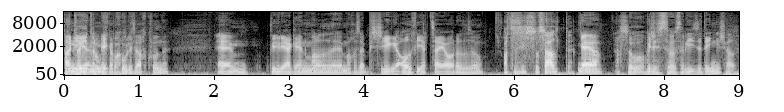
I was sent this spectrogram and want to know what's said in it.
Habe ich eine mega gemacht. coole Sache gefunden. Ähm, würde ich auch gerne mal äh, machen. So etwas. Alle 14 Jahre oder so. Ah, das ist so selten? Ja, ja. Ach so. Weil es so ein riesiges Ding ist halt.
